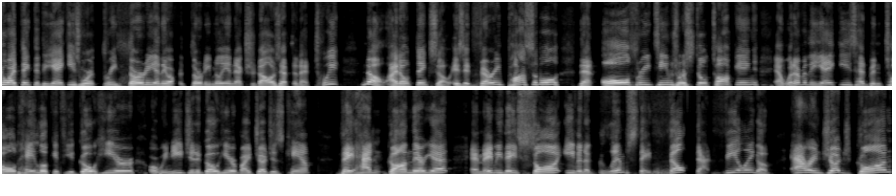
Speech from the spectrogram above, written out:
Do I think that the Yankees were at 330 and they offered 30 million extra dollars after that tweet? No, I don't think so. Is it very possible that all three teams were still talking and whatever the Yankees had been told, hey, look, if you go here or we need you to go here by Judge's camp, they hadn't gone there yet? And maybe they saw even a glimpse. They felt that feeling of Aaron Judge gone,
